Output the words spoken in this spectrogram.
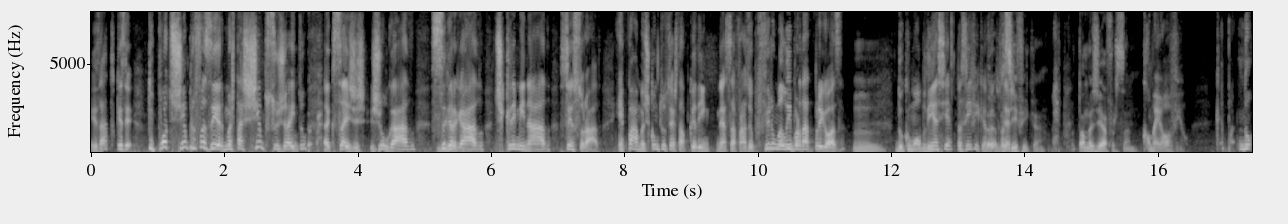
Exato. Quer dizer, tu podes sempre fazer, mas estás sempre sujeito a que sejas julgado, segregado, discriminado, censurado. É pá, mas como tu disseste há bocadinho nessa frase, eu prefiro uma liberdade perigosa hum. do que uma obediência pacífica. Pacífica. Thomas Jefferson. Como é óbvio. Não,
